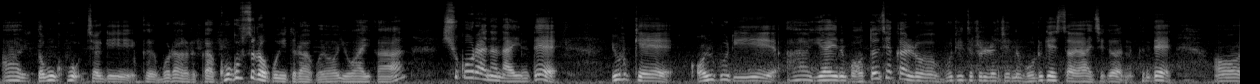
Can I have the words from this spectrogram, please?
아, 너무 고, 저기 그 뭐라 그럴까 고급스러워 보이더라고요. 요 아이가 슈고라는 아이인데 요렇게 얼굴이 아, 이 아이는 뭐 어떤 색깔로 물이 들을는지는 모르겠어요, 아직은. 근데 어,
